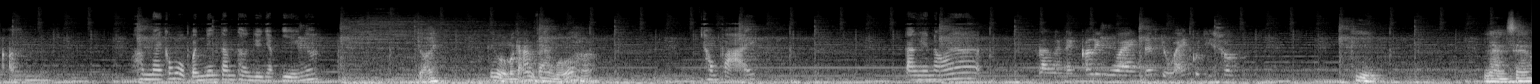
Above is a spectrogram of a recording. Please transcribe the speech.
Ờ, Hôm nay có một bệnh nhân tâm thần vừa nhập viện á. Trời Cái người mà cá anh Phan bữa hả? Không phải. Tao nghe nói á Là người này có liên quan đến vụ án của chị Xuân. Cái gì? Là làm sao?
